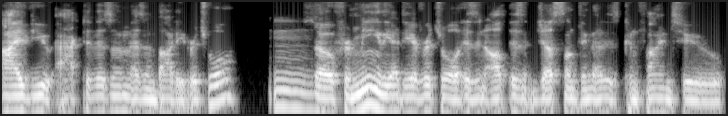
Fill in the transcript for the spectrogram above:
i view activism as embodied ritual Mm. So for me, the idea of ritual isn't all isn't just something that is confined to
